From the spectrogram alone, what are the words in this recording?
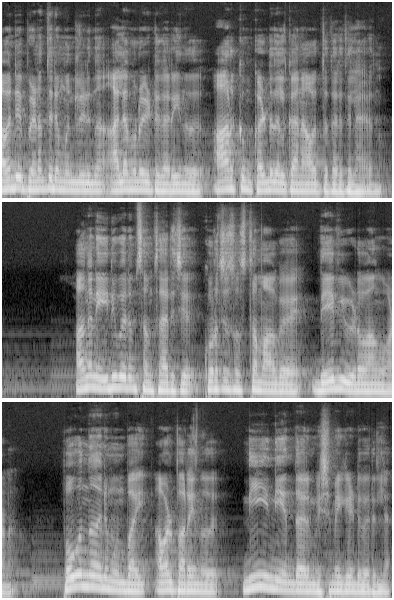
അവന്റെ പിണത്തിന് മുന്നിലിരുന്ന് അലമുറയിട്ട് കരയുന്നത് ആർക്കും കണ്ടു നിൽക്കാനാവാത്ത തരത്തിലായിരുന്നു. അങ്ങനെ ഇരുവരും സംസാരിച്ച് കുറച്ച് സ്വസ്ഥമാകവേ ദേവി വിടവാങ്ങുവാണ്. പോകുന്നതിന് മുമ്പായി അവൾ പറയുന്നത് നീ ഇനി എന്തായാലും വിഷമിക്കേണ്ടി വരില്ല.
